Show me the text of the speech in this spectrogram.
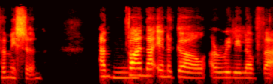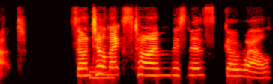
permission and Mm. find that inner girl. I really love that. So, until Mm. next time, listeners, go well.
